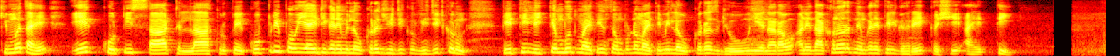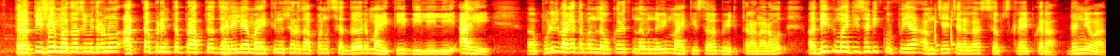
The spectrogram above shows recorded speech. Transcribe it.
किंमत आहे एक कोटी साठ लाख रुपये. कोपरी पवई या ठिकाणी मी लवकरच व्हिजिट व्हिजिट करून तेथील इत्यंभूत माहिती संपूर्ण माहिती मी लवकरच घेऊन येणार आहोत. आणि दाखवणार नेमकं तेथील घरे कशी आहेत ती. तर अतिशय महत्त्वाचं मित्रांनो आत्तापर्यंत प्राप्त झालेल्या माहितीनुसारच आपण सदर माहिती दिलेली आहे. पुढील भागात आपण लवकरच नवनवीन माहितीसह भेटत राहणार आहोत. अधिक माहितीसाठी कृपया आमच्या चॅनलला सबस्क्राईब करा. धन्यवाद.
